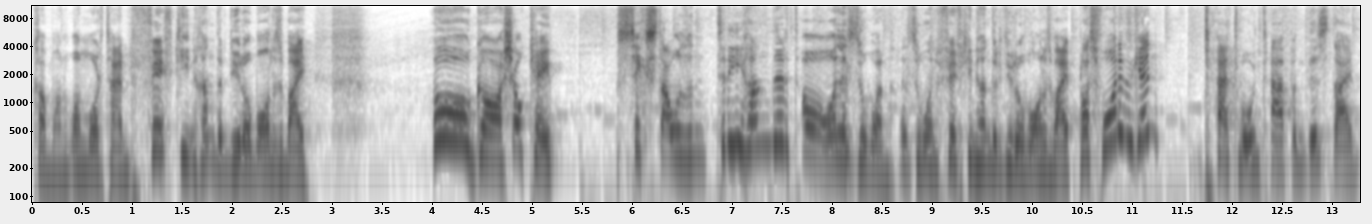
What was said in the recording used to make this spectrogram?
Come on, one more time. 1500 euro bonus buy. Oh gosh, okay. 6,300. Oh, let's do one. Let's do one 1500 euro bonus buy. Plus four it again? That won't happen this time.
